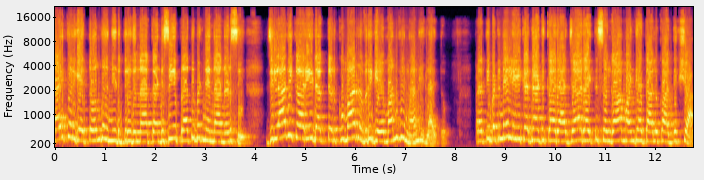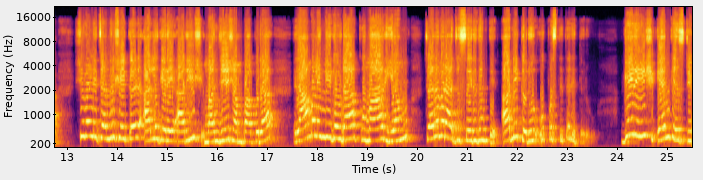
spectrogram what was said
ರೈತರಿಗೆ ತೊಂದರೆ ನೀಡುತ್ತಿರುವುದನ್ನ ಖಂಡಿಸಿ ಪ್ರತಿಭಟನೆಯನ್ನ ನಡೆಸಿ ಜಿಲ್ಲಾಧಿಕಾರಿ ಡಾಕ್ಟರ್ ಕುಮಾರ್ ಅವರಿಗೆ ಮನವಿಯನ್ನ ನೀಡಲಾಯಿತು. ಪ್ರತಿಭಟನೆಯಲ್ಲಿ ಕರ್ನಾಟಕ ರಾಜ್ಯ ರೈತ ಸಂಘ ಮಂಡ್ಯ ತಾಲೂಕು ಅಧ್ಯಕ್ಷ ಶಿವಳ್ಳಿ ಚಂದ್ರಶೇಖರ್, ಅಲ್ಲಗೆರೆ ಹರೀಶ್, ಮಂಜೇಶ್ ಅಂಪಾಪುರ, ರಾಮಲಿಂಗೇಗೌಡ, ಕುಮಾರ್ ಎಂ ಚಲವರಾಜು ಸೇರಿದಂತೆ ಅನೇಕರು ಉಪಸ್ಥಿತರಿದ್ದರು. ಗಿರೀಶ್ ಎನ್ ಕೆಸ್ಟಿ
